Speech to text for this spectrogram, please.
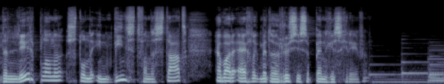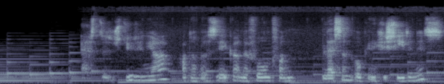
De leerplannen stonden in dienst van de staat en waren eigenlijk met een Russische pen geschreven. Eerste studiejaar hadden we zeker een vorm van lessen, ook in geschiedenis.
